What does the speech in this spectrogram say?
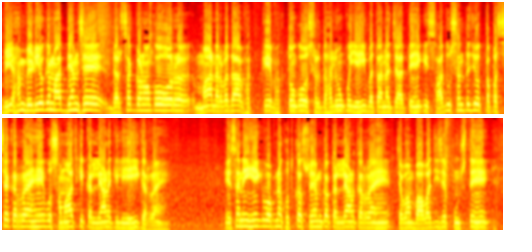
भी हम वीडियो के माध्यम से दर्शक गणों को और माँ नर्मदा भक्त के भक्तों को श्रद्धालुओं को यही बताना चाहते हैं कि साधु संत जो तपस्या कर रहे हैं वो समाज के कल्याण के लिए ही कर रहे हैं। ऐसा नहीं है कि वो अपना खुद का स्वयं का कल्याण कर रहे हैं। जब हम बाबा जी से पूछते हैं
